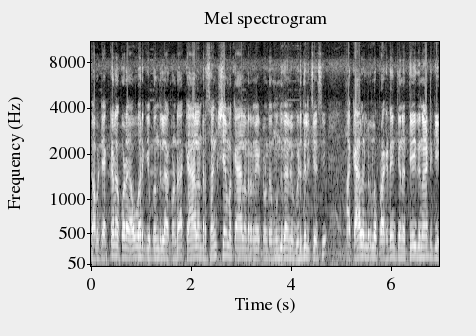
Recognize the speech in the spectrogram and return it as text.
కాబట్టి ఎక్కడ కూడా ఎవరికి ఇబ్బంది లేకుండా క్యాలెండర్ సంక్షేమ క్యాలెండర్ అనేటువంటి ముందుగానే విడుదల చేసి ఆ క్యాలెండర్లో ప్రకటించిన తేదీ నాటికి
